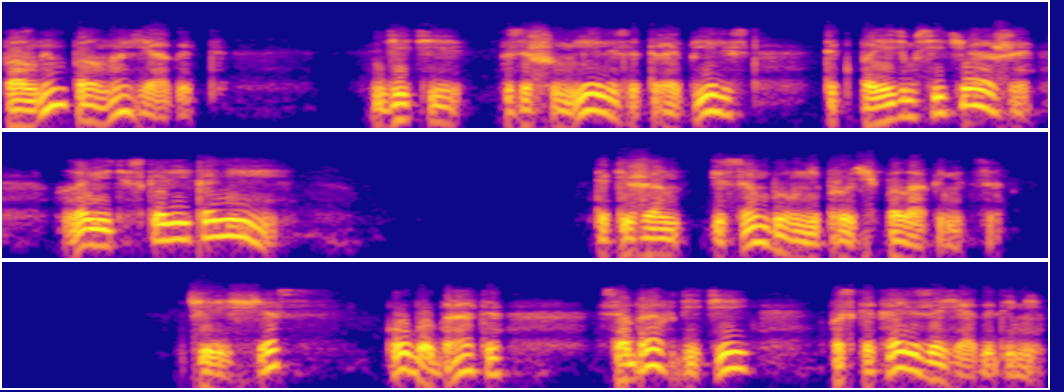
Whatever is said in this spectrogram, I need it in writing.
полным-полно ягод. Дети зашумели, заторопились. «Так поедем сейчас же, ловите скорее коней!» Так и Жан и сам был не прочь полакомиться. Через час оба брата, собрав детей, поскакали за ягодами.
